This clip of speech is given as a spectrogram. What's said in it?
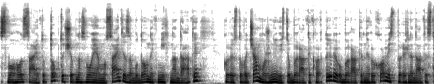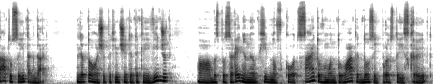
свого сайту, тобто, щоб на своєму сайті забудовник міг надати користувачам можливість обирати квартири, обирати нерухомість, переглядати статуси і так далі. Для того, щоб підключити такий віджит, безпосередньо необхідно в код сайту вмонтувати досить простий скрипт.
